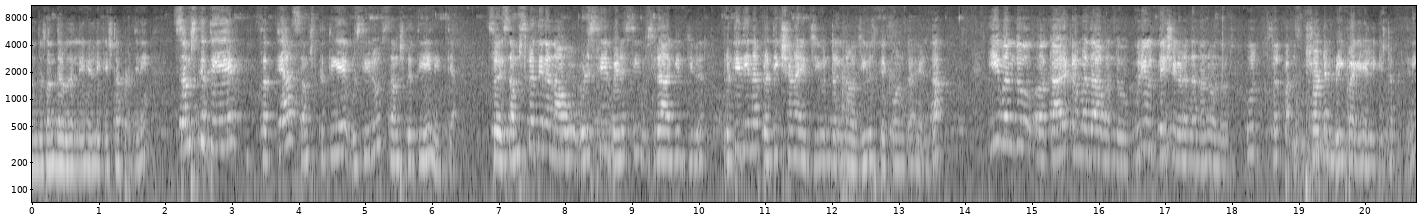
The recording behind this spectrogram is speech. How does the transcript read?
ಒಂದು ಸಂದರ್ಭದಲ್ಲಿ ಹೇಳಲಿಕ್ಕೆ ಇಷ್ಟಪಡ್ತೀನಿ. ಸಂಸ್ಕೃತಿಯೇ ಸತ್ಯ, ಸಂಸ್ಕೃತಿಯೇ ಉಸಿರು, ಸಂಸ್ಕೃತಿಯೇ ನಿತ್ಯ. ಸೊ ಈ ಸಂಸ್ಕೃತಿನ ನಾವು ಉಳಿಸಿ, ಬೆಳೆಸಿ, ಉಸಿರಾಗಿ ಜೀವ ಪ್ರತಿದಿನ ಪ್ರತಿ ಕ್ಷಣ ಈ ಜೀವನದಲ್ಲಿ ನಾವು ಜೀವಿಸ್ಬೇಕು ಅಂತ ಹೇಳ್ತಾ ಈ ಒಂದು ಕಾರ್ಯಕ್ರಮದ ಒಂದು ಗುರಿ ಉದ್ದೇಶಗಳನ್ನ ನಾನು ಒಂದು ಸ್ವಲ್ಪ ಶಾರ್ಟ್ ಅಂಡ್ ಬ್ರೀಫ್ ಆಗಿ ಹೇಳಲಿಕ್ಕೆ ಇಷ್ಟಪಡ್ತೀನಿ.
